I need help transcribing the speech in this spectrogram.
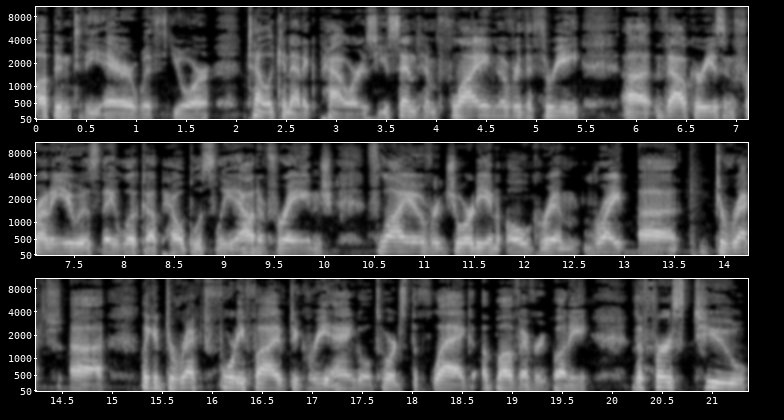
up into the air with your telekinetic powers. You send him flying over the three uh, Valkyries in front of you as they look up helplessly out of range. Fly over Jordy and Olgrim, right, uh, direct, uh, like a direct 45 degree angle towards the flag above everybody. The first two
